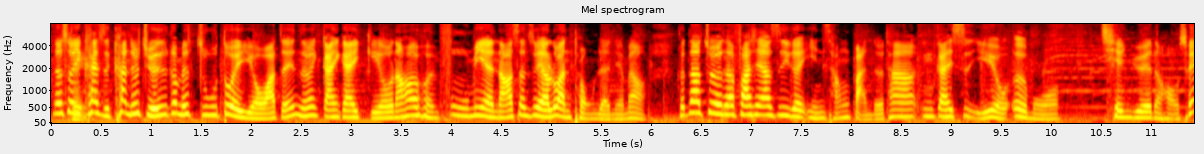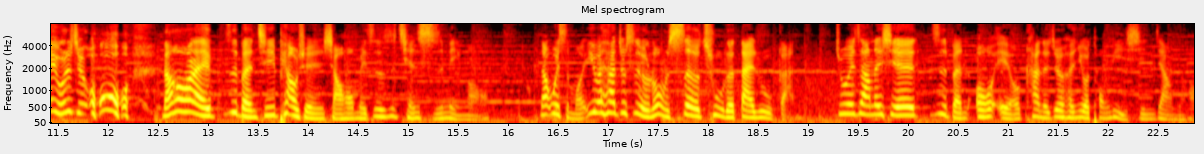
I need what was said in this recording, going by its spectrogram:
那时候一开始看就觉得根本是猪队友啊，整天整天该该丢，然后很负面，然后甚至要乱捅人，有没有？可是他最后才发现他是一个隐藏版的，他应该是也有恶魔签约的哈，所以我就觉得哦。然后后来日本其实票选小红每次都是前十名哦，那为什么？因为他就是有那种社畜的代入感，就会让那些日本 OL 看的就很有同理心这样子哈。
